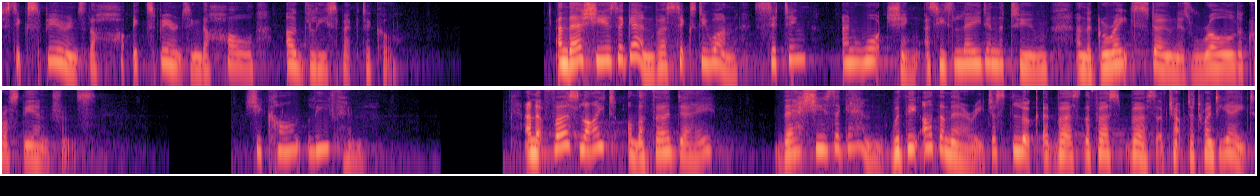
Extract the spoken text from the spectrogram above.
just experience the, experiencing the whole ugly spectacle. And there she is again, verse 61, sitting and watching as he's laid in the tomb and the great stone is rolled across the entrance. She can't leave him. And at first light on the third day, there she is again with the other Mary. Just look at verse, the first verse of chapter 28,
